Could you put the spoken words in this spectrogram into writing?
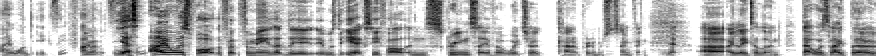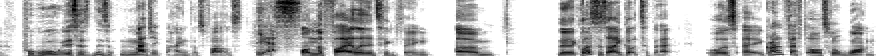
I want exe files. Yes, I always thought for, for me that the it was the exe file and the screensaver, which are kind of pretty much the same thing. Yeah. Uh, I later learned that was like the whoo, this is this magic behind those files. Yes. On the file editing thing, um, the closest I got to that was uh, Grand Theft Auto One.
